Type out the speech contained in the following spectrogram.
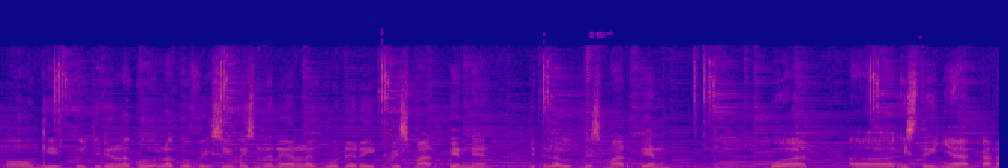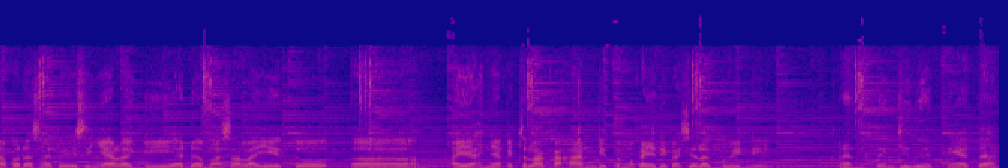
Oh gitu. Jadi lagu lagu fiksi ini sebenarnya lagu dari Chris Martin ya. Jadi lagu Chris Martin buat uh, istrinya karena pada saat itu istrinya lagi ada masalah yaitu uh, ayahnya kecelakaan gitu. Makanya dikasih lagu ini. Keren keren juga ternyata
